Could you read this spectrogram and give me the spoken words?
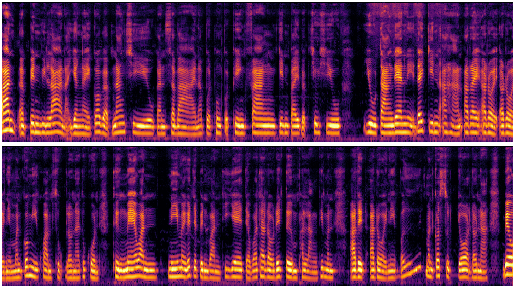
บ้านเอ่อเป็นวิลล่านะยังไงก็แบบนั่งชิลกันสบายนะ เปิดพงเปิดเพลงฟังกินไปแบบชิลๆ อยู่ต่างแดนนี่ได้กินอาหารอะไรอร่อยอร่อยเนี่ยมันก็มีความสุขแล้วนะทุกคน ถึงแม้วันนี้มันก็จะเป็นวันที่แย่ แต่ว่าถ้าเราได้เติมพลังที่มันอร่อยอร่อยนี่ปื๊ดมันก็สุดยอดแล้วนะ เบล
